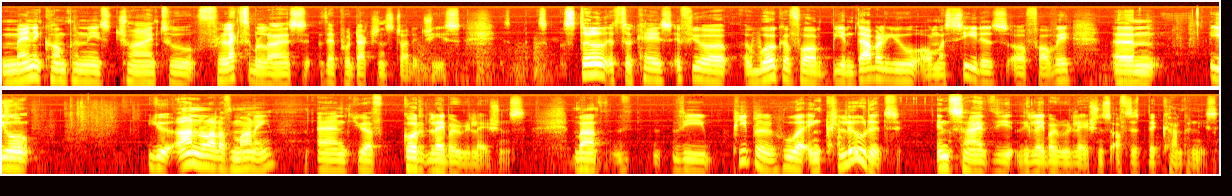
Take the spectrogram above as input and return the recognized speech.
many companies try to flexibilize their production strategies. Still, it's the case if you're a worker for BMW or Mercedes or VW, um, you, you earn a lot of money and you have good labor relations. But the people who are included inside the, the labor relations of these big companies.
